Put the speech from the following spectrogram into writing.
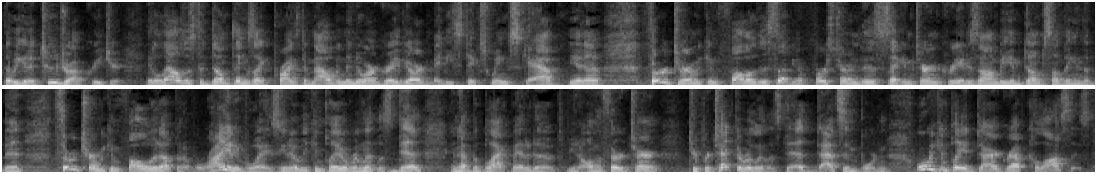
that we get a two-drop creature. It allows us to dump things like prized amalgam into our graveyard, maybe Stitchwing Skaab, you know. Third turn, we can follow this up. You know, first turn this, second turn, create a zombie and dump something in the bin. Third turn, we can follow it up in a variety of ways. You know, we can play a Relentless Dead and have the black mana to, you know, on the third turn to protect the Relentless Dead. That's important. Or we can play a Diregraf Colossus.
